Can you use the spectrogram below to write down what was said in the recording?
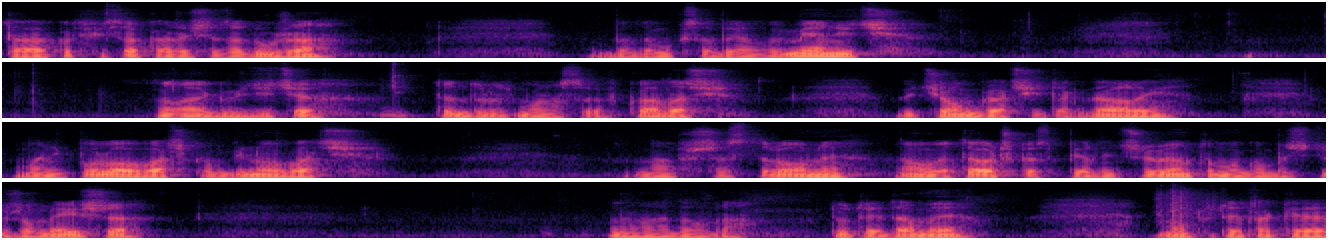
ta kotwica okaże się za duża, będę mógł sobie ją wymienić. No, jak widzicie, ten drut można sobie wkładać, wyciągać i tak dalej, manipulować, kombinować na wszystkie strony. No, mówię, te oczka spierniczyłem, to mogą być dużo mniejsze. No ale dobra, tutaj damy, mam tutaj takie,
